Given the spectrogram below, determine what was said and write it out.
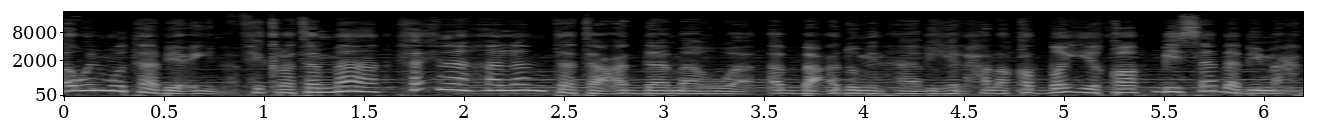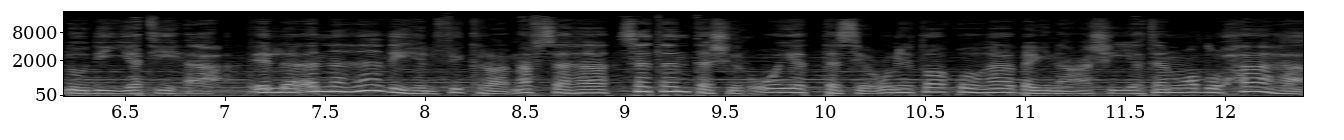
أو المتابعين فكرة ما فإنها لن تتعدى ما هو أبعد من هذه الحلقة الضيقة بسبب محدوديتها. إلا أن هذه الفكرة نفسها ستنتشر ويتسع نطاقها بين عشية وضحاها.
